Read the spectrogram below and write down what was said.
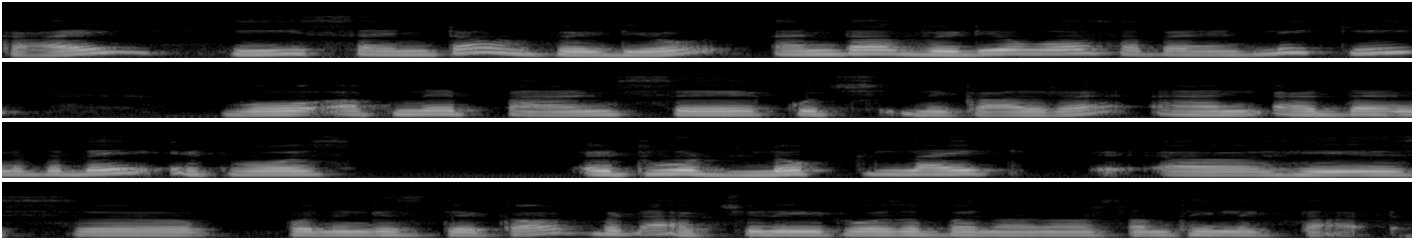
guy. He sent a video, and the video was apparently कि वो अपने पैंट से कुछ निकाल रहा है, and at the end of the day, it was it would look like uh, he's uh, pulling his dick out, but actually it was a banana or something like that.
